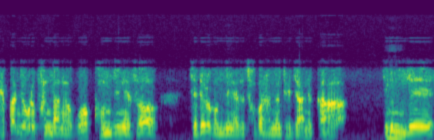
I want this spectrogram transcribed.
객관적으로 판단하고 검증해서 제대로 검증해서 처벌하면 되지 않을까. 지금 음. 이제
